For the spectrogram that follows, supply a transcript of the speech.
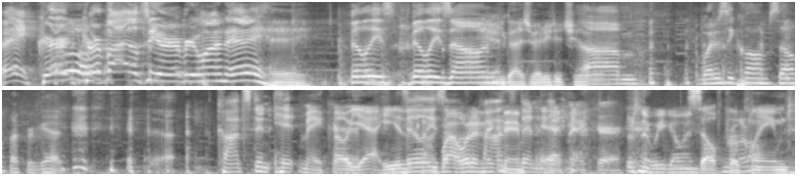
Hey, Kurt, Kurt Vile's here, everyone. Hey, hey, Philly's Philly Zone. you guys ready to chill? Um, what does he call himself? I forget. Uh, constant hit maker. Oh, yeah, he is a Philly's Wow, what a nickname. Constant Yeah. hit maker. There's no ego in Self-proclaimed.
